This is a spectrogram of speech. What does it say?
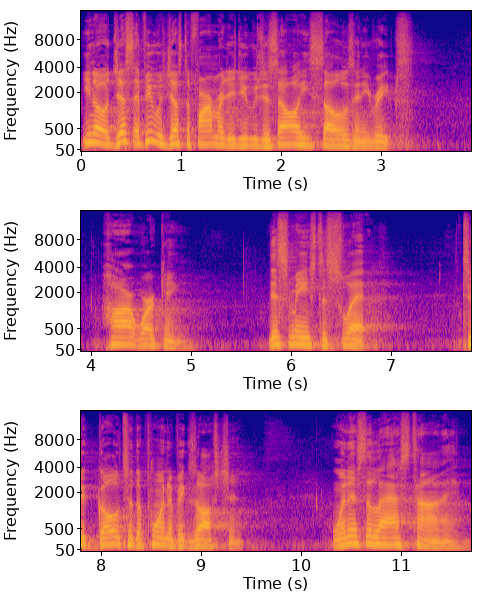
You know, just if he was just a farmer, did you just say, oh, he sows and he reaps. Hard working. This means to sweat, to go to the point of exhaustion. When is the last time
